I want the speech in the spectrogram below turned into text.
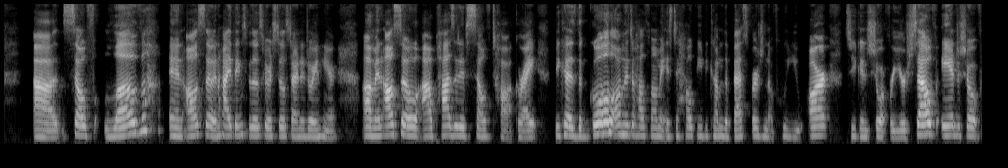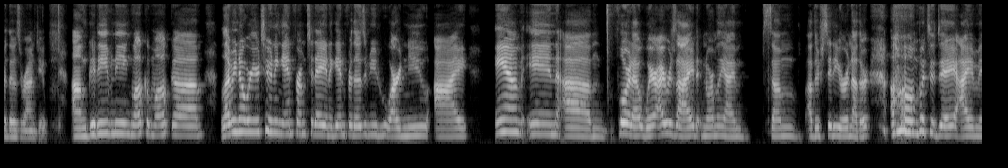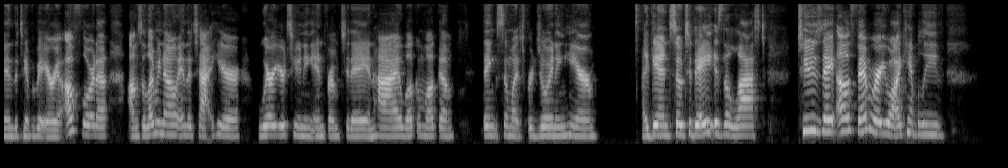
uh, self-love and also and hi thanks for those who are still starting to join here um, and also uh, positive self-talk right? Because the goal on mental health moment is to help you become the best version of who you are so you can show up for yourself and to show up for those around you. Um, good evening welcome welcome. Let me know where you're tuning in from today and again for those of you who are new i am in um, Florida, where I reside. Normally, I'm some other city or another, um, but today I am in the Tampa Bay area of Florida. Um, so let me know in the chat here where you're tuning in from today. And hi, welcome, welcome. Thanks so much for joining here again. So today is the last Tuesday of February. Well, I can't believe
